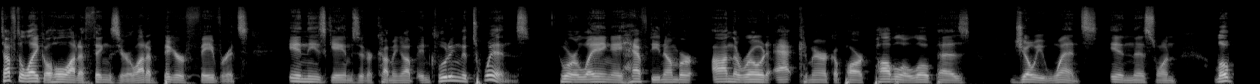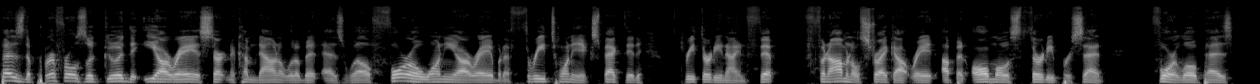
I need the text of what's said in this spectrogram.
tough to like a whole lot of things here, a lot of bigger favorites in these games that are coming up, including the Twins, who are laying a hefty number on the road at Comerica Park. Pablo Lopez, Joey Wentz in this one. Lopez, the peripherals look good. The ERA is starting to come down a little bit as well. 401 ERA, but a 320 expected, 339 FIP. Phenomenal strikeout rate up at almost 30% for Lopez.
